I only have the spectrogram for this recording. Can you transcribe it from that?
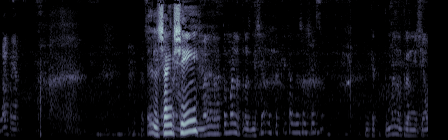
Bueno, pues ya. El Shang-Chi. No la transmisión, ¿no te quejas de eso Que te toman la transmisión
